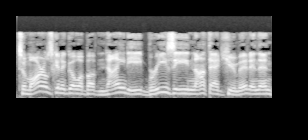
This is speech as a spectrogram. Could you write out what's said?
Tomorrow's going to go above 90, breezy, not that humid, and then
